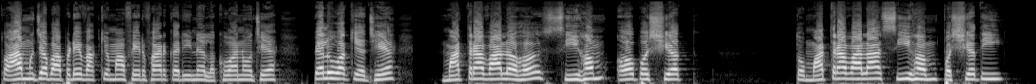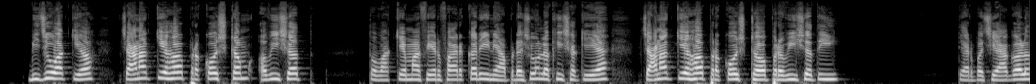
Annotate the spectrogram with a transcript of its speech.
તો આ મુજબ આપણે વાક્યમાં ફેરફાર કરીને લખવાનો છે. પહેલું વાક્ય છે, માત્રાવાલ સિંહમ અપશ્યત. તો માત્રાવાલા સિંહમ પશ્યતી. બીજું વાક્ય, ચાણક્ય પ્રકોષ્ઠમ અવિશત. તો વાક્યમાં ફેરફાર કરીને આપણે શું લખી શકીએ? ચાણક્ય પ્રકોષ્ઠ પ્રવિશતી. ત્યાર પછી આગળ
